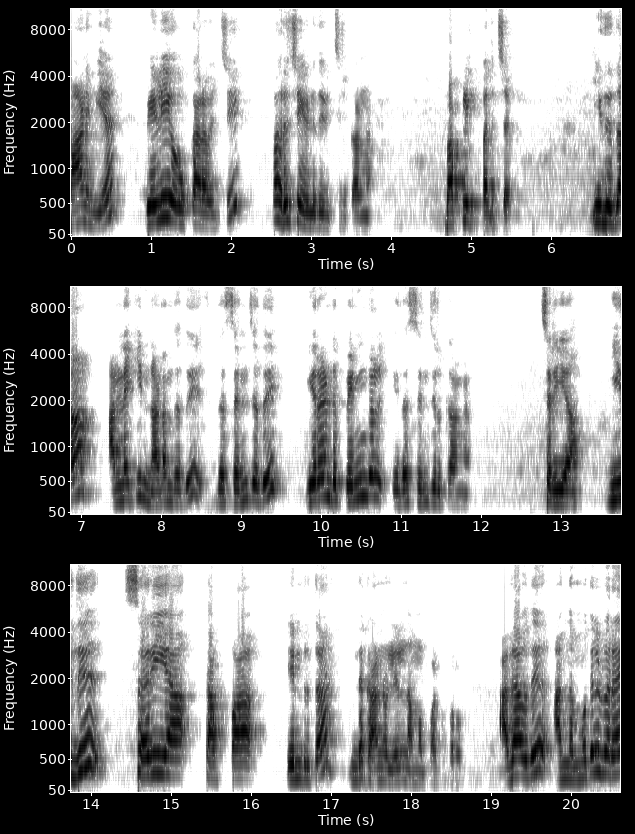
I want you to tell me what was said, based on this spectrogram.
மாணவியை வெளியே உட்கார வச்சு பரீட்சை எழுதி வச்சிருக்காங்க. பப்ளிக் பரீட்சை. இதுதான் அன்னைக்கு நடந்தது இதை செஞ்சது இரண்டு பெண்கள் இதை செஞ்சிருக்காங்க. சரியா? இது சரியா தப்பா என்று தான் இந்த காணொளியில் நம்ம பார்க்க போறோம். அதாவது அந்த முதல்வரை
